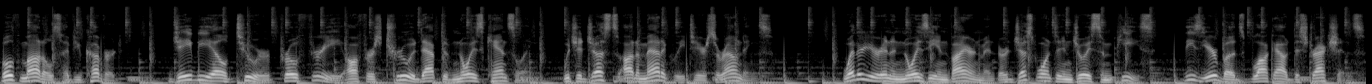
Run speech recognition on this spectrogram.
both models have you covered. JBL Tour Pro 3 offers true adaptive noise cancelling, which adjusts automatically to your surroundings. Whether you're in a noisy environment or just want to enjoy some peace, these earbuds block out distractions.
